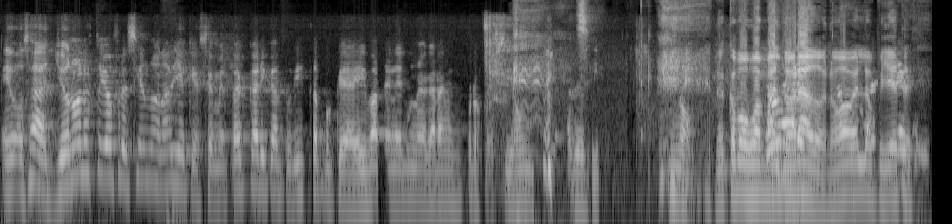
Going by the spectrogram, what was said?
Eh, o sea, yo no le estoy ofreciendo a nadie que se meta caricaturista porque ahí va a tener una gran profesión de No. No es como Juan Maldorado, no va a ver los billetes.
